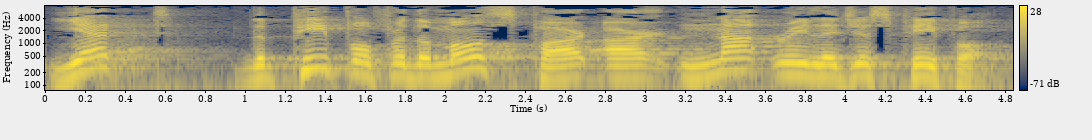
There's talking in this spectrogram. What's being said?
yet the people, for the most part, are not religious people.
